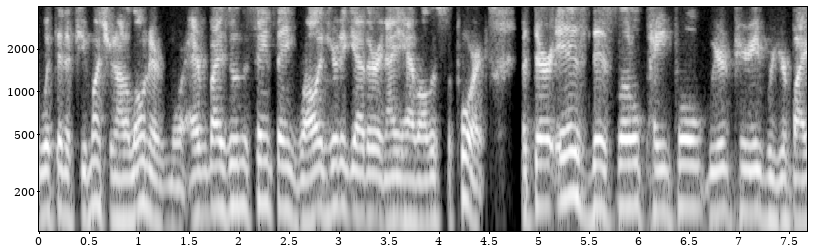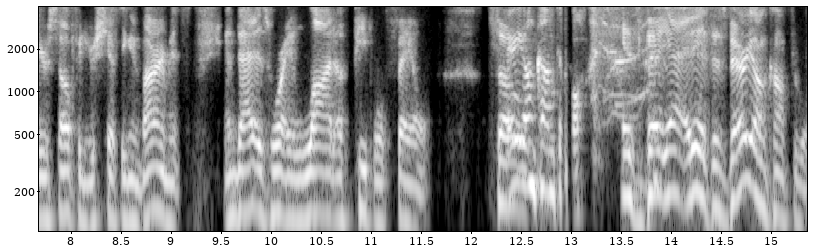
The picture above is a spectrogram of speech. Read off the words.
within a few months you're not alone anymore. Everybody's doing the same thing. We're all in here together and now you have all this support. But there is this little painful weird period where you're by yourself and you're shifting environments. And that is where a lot of people fail so very uncomfortable it's very yeah it is it's very uncomfortable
